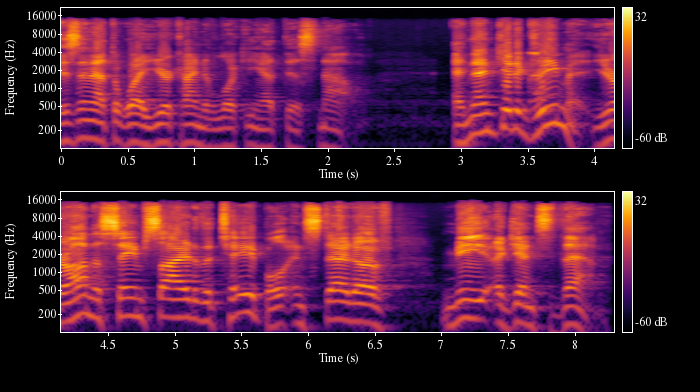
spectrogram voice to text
Isn't that the way you're kind of looking at this now? And then get agreement. You're on the same side of the table instead of, me against them,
